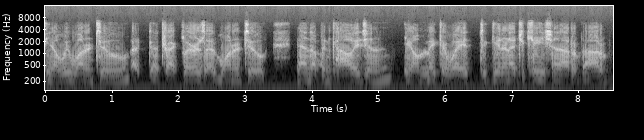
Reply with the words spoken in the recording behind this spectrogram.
you know, we wanted to attract players that wanted to end up in college and you know make their way to get an education out of out of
